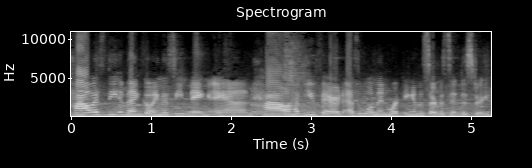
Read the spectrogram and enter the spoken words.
How is the event going this evening, and how have you fared as a woman working in the service industry?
